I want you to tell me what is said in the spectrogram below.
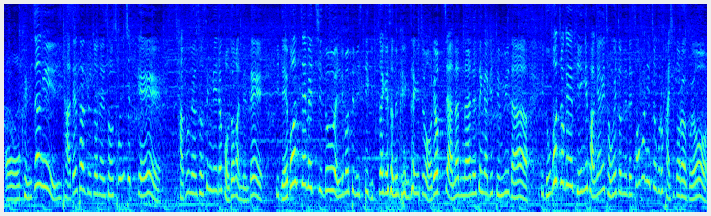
어, 굉장히 이 4대4 교전에서 손쉽게 잡으면서 승리를 거둬갔는데 이 네 번째 매치도 엘리먼트 미스틱 입장에서는 굉장히 좀 어렵지 않았나 하는 생각이 듭니다. 이 노버 쪽에 비행기 방향이 정해졌는데 서버니 쪽으로 가시더라고요.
